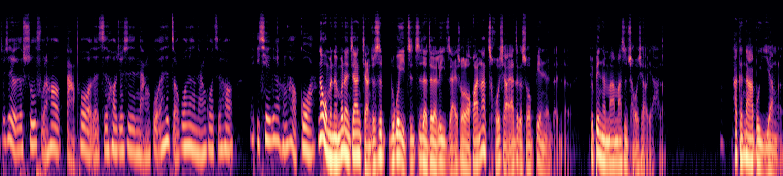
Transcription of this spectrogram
就是有一个舒服，然后打破了之后就是难过，但是走过那个难过之后。一切都很好过啊。那我们能不能这样讲？就是如果以芝芝的这个例子来说的话，那丑小鸭这个时候变人了，就变成妈妈是丑小鸭了，她跟大家不一样了。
